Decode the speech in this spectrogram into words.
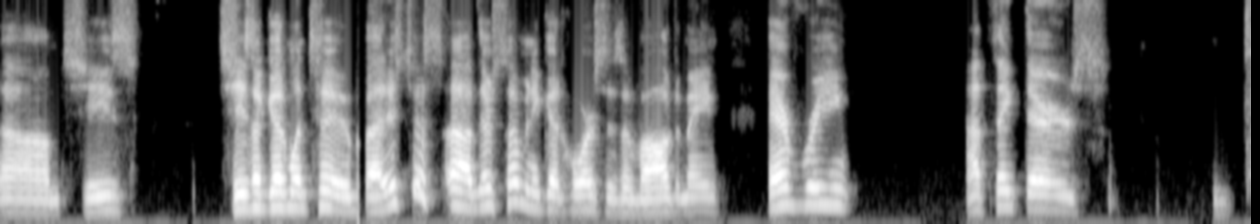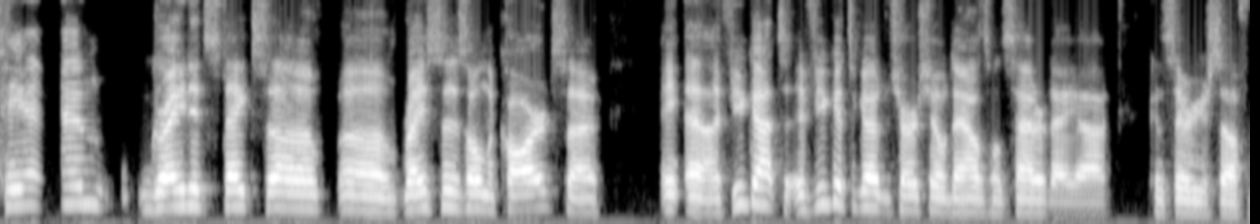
Um, she's she's a good one too. But it's just uh, there's so many good horses involved. I mean, every I think there's ten graded stakes uh, uh, races on the card. So uh, if you got to, if you get to go to Churchill Downs on Saturday, uh, consider yourself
